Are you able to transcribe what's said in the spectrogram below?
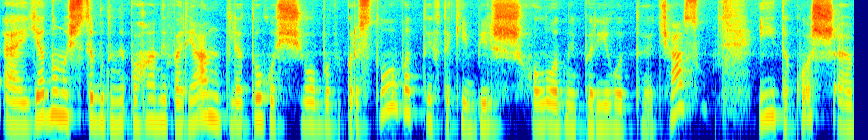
Е, Я думаю, що це буде непоганий варіант для того, щоб використовувати в такий більш холодний період часу, і також е,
